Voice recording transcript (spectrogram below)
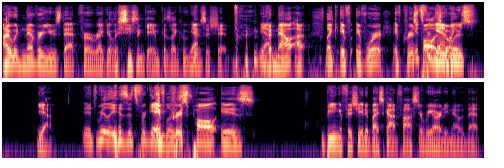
I would never use that for a regular season game because like who Yeah. gives a shit. Yeah. but now I like if if we're if Chris It's Paul is going gamblers. yeah It really is. It's for gamblers. if. Chris Paul is being officiated by Scott Foster, we already know that.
